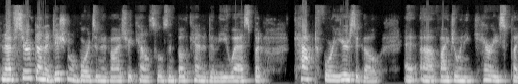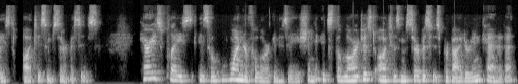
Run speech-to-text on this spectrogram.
And I've served on additional boards and advisory councils in both Canada and the US, but capped four years ago uh, uh, by joining Kerry's Place Autism Services. Kerry's Place is a wonderful organization. It's the largest autism services provider in Canada.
